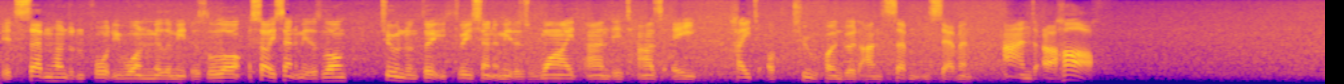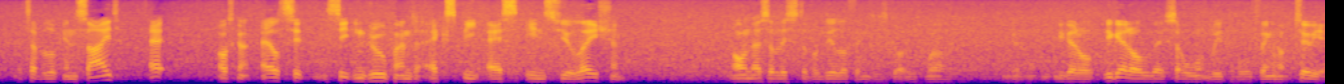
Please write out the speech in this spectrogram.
It's 741 millimeters long, sorry, centimeters long, 233 centimeters wide, and it has a height of 277 and a half. Let's have a look inside. Uh, was going L seating group and XPS insulation. Oh, and there's a list of all the other things it's got as well. You get, all you get all this. I won't read the whole thing up to you.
